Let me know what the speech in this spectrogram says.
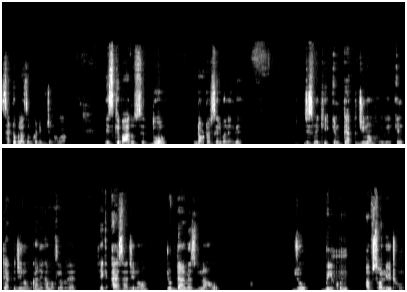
साइटोप्लाज्म का डिवीज़न होगा। इसके बाद उससे दो डॉटर सेल बनेंगे, जिसमें कि इंटैक्ट जीनोम होंगे। इंटैक्ट जीनोम कहने का मतलब है एक ऐसा जीनोम जो डैमेज ना हो, जो बिल्कुल अब्सोल्यूट हो।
